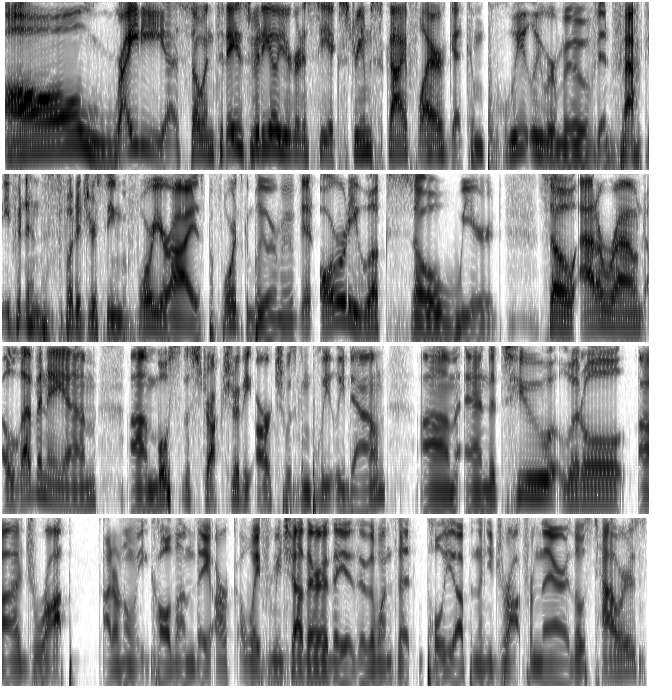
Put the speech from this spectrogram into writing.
Alrighty, so in today's video, you're going to see Extreme Skyflyer get completely removed. In fact, even in this footage you're seeing before your eyes, before it's completely removed, it already looks so weird. So at around 11 a.m., um, most of the structure, the arch, was completely down, um, and the two little uh, drop I don't know what you call them. They arc away from each other. They they're the ones that pull you up and then you drop from there. Those towers.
